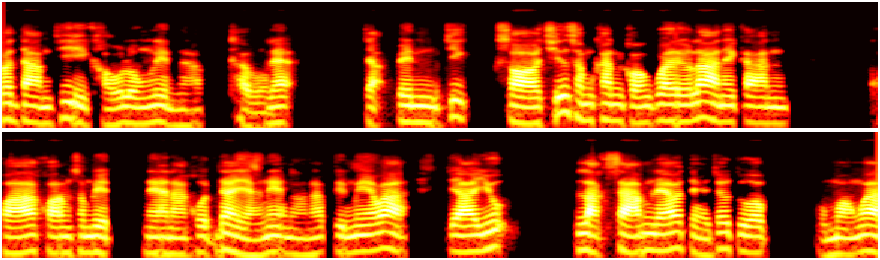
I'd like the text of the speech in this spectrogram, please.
ก็ตามที่เขาลงเล่นนะครับ ครับผมและจะเป็นจิ๊กซอว์ชิ้นสำคัญของกัวเดโอล่าในการคว้าความสำเร็จในอนาคตได้อย่างแน่นอนครับ ถึงแม้ว่าจะอายุหลักสามแล้วแต่เจ้าตัวผมมองว่า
